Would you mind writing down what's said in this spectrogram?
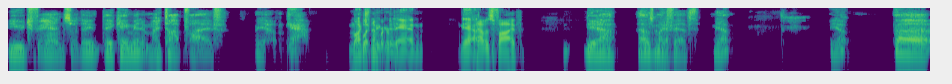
huge fan. So they they came in at my top five. Yeah, Yeah. Much What bigger uh, band. Yeah. That was five. Yeah, that was my fifth. Yeah, Yep. Uh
